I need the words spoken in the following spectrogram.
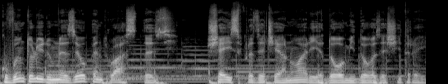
Cuvântul lui Dumnezeu pentru astăzi, 16 ianuarie 2023.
